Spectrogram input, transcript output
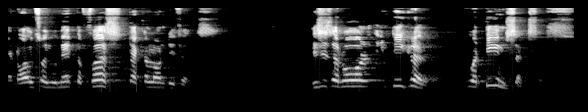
and also you make the first tackle on defense. This is a role integral to a team's success.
